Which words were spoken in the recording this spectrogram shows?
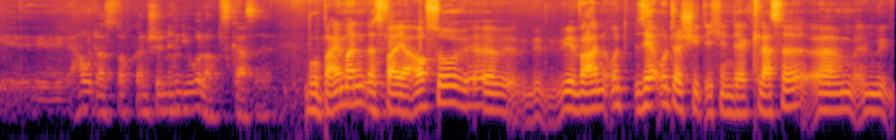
äh, haut das doch ganz schön in die Urlaubskasse. Wobei man, das war ja auch so, äh, wir waren sehr unterschiedlich in der Klasse, ähm,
